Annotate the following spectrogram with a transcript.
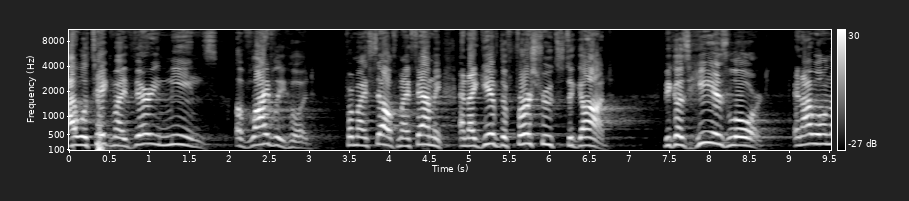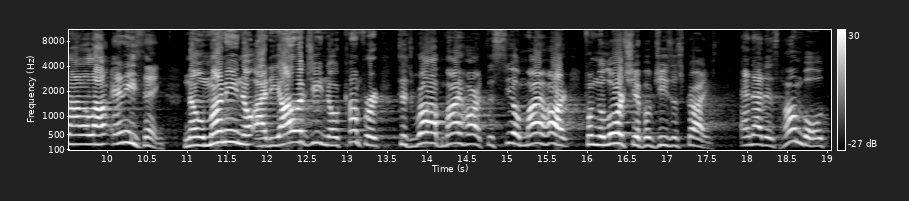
I will take my very means of livelihood for myself, my family, and I give the first fruits to God because He is Lord and I will not allow anything, no money, no ideology, no comfort, to rob my heart, to steal my heart from the Lordship of Jesus Christ. And that is humbled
